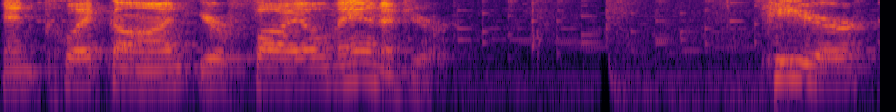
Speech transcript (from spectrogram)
and click on your file manager. Here,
